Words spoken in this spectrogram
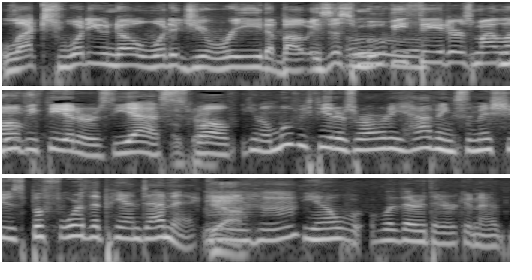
Lex, what do you know? What did you read about? Is this movie theaters, my love? Movie theaters, yes. Okay. Well, you know, movie theaters were already having some issues before the pandemic. Yeah. You know, whether they're going to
